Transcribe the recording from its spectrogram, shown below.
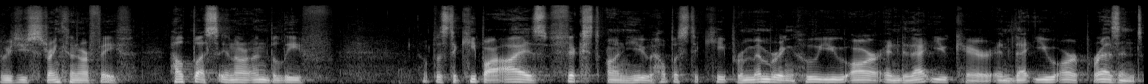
Would you strengthen our faith? Help us in our unbelief. Help us to keep our eyes fixed on you. Help us to keep remembering who you are and that you care and that you are present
